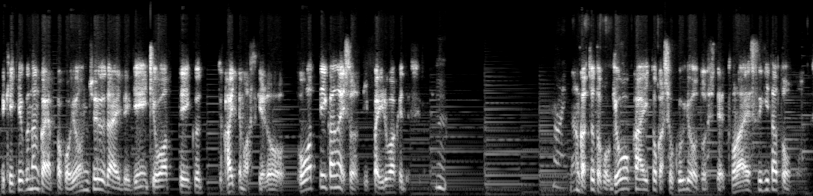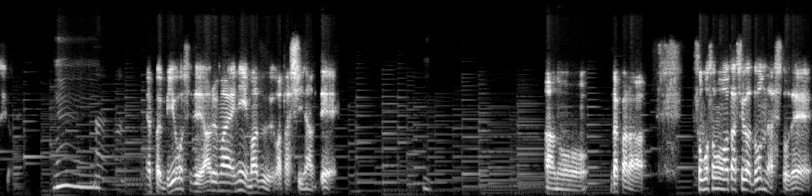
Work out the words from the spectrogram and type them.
で結局なんかやっぱこう40代で現役終わっていくって書いてますけど終わっていかない人だっていっぱいいるわけですよ。はい。なんかちょっとこう業界とか職業として捉えすぎだと思うんですよ。うんやっぱり美容師である前にまず私なんで、あのだからそもそも私はどんな人で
